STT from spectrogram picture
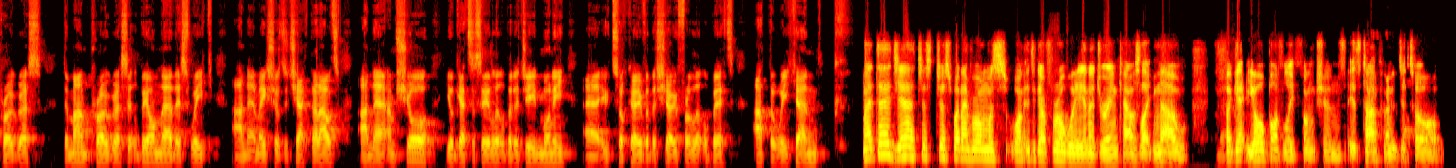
progress demand progress. It'll be on there this week, and uh, make sure to check that out. And uh, I'm sure you'll get to see a little bit of Gene Munny, uh, who took over the show for a little bit at the weekend. I did, yeah. Just just when everyone was wanting to go for a wee and a drink, I was like, no, no. forget your bodily functions. It's time for me to talk.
